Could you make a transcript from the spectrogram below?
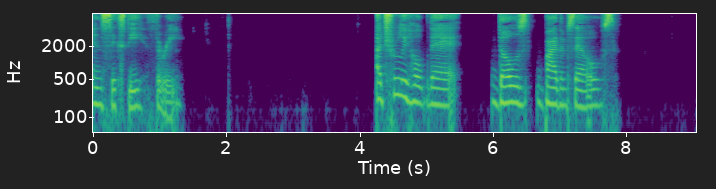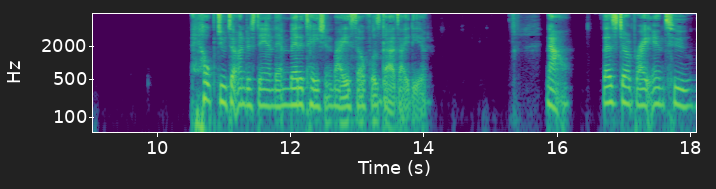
and 63. I truly hope that those by themselves helped you to understand that meditation by itself was God's idea. Now, let's jump right into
